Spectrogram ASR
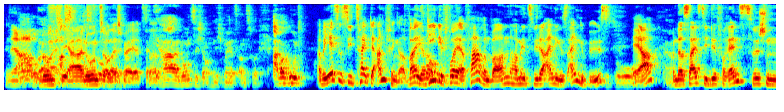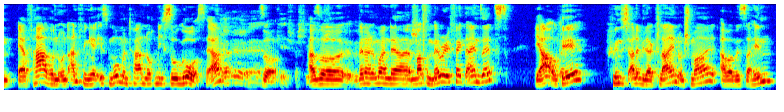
Ja, aber lohnt- fast- ja, fast lohnt sich auch nicht mehr jetzt, ne? Ja, lohnt sich auch nicht mehr jetzt anzu. Aber gut. Aber jetzt ist die Zeit der Anfänger, weil Genau, die, die vorher erfahren waren, haben jetzt wieder einiges eingebüßt. So. Ja? Ja. Und das heißt, die Differenz zwischen erfahren und Anfänger ist momentan noch nicht so groß. Ja? Ja, ja, ja, ja. So. Okay, ich verstehe. Also, wenn dann immer der Ja, Muscle Memory Effekt einsetzt, ja, okay, fühlen sich alle wieder klein und schmal, aber bis dahin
